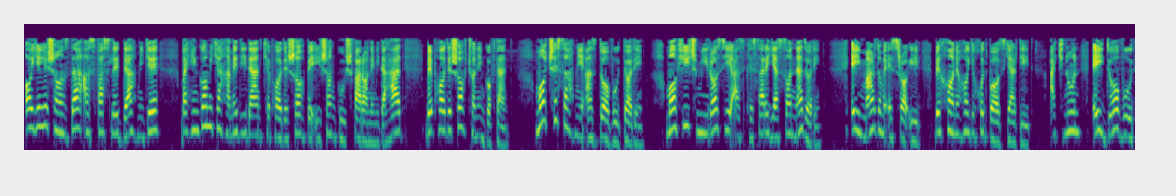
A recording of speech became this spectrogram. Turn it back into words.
آیه شانزده از فصل ده میگه و هنگامی که همه دیدند که پادشاه به ایشان گوش فرا نمی‌دهد به پادشاه چنین گفتند ما چه سهمی از داوود داریم؟ ما هیچ میراسی از پسر یسان نداریم. ای مردم اسرائیل به خانه های خود بازگردید. اکنون ای داوود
